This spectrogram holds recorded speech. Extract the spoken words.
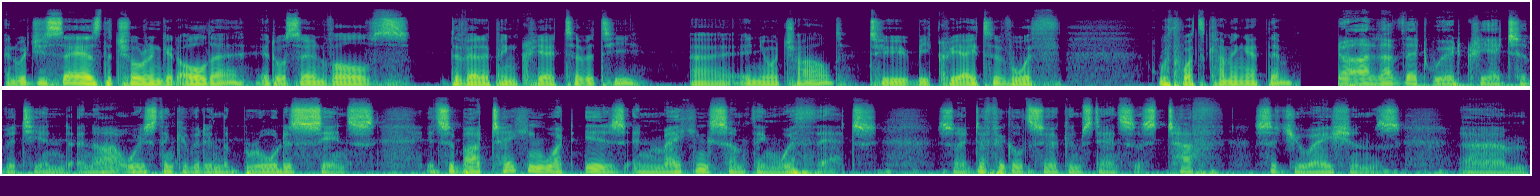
And would you say, as the children get older, it also involves developing creativity uh, in your child to be creative with with what's coming at them? You know, I love that word creativity, and, and I always think of it in the broadest sense. It's about taking what is and making something with that. So, difficult circumstances, tough situations, um,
